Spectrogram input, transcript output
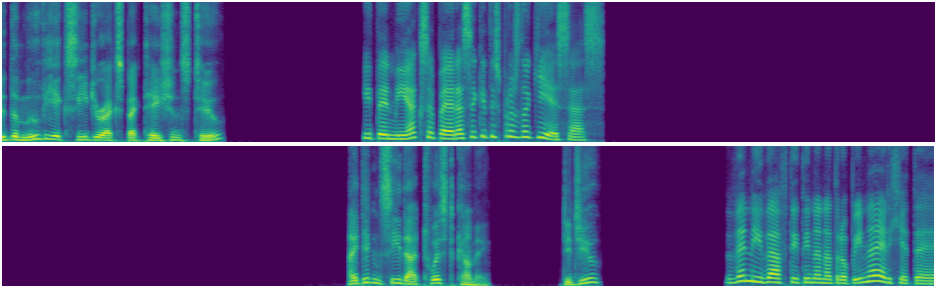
Did the movie exceed your expectations too? Η ταινία ξεπέρασε και τις προσδοκίες σας. I didn't see that twist coming. Did you? Δεν είδα αυτή την ανατροπή να έρχεται.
